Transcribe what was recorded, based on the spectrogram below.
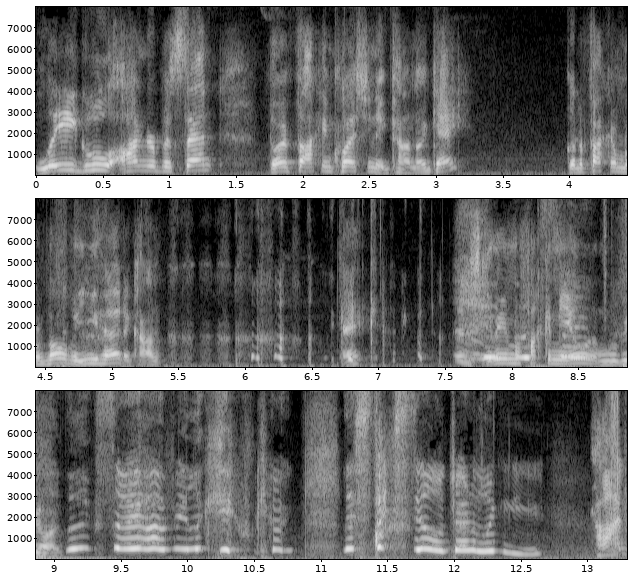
legal, 100%. Don't fucking question it, cunt, okay? Got a fucking revolver, you heard it, cunt. Okay? Just give me my fucking meal and we'll be on. I look so happy. Look at you going. Let's stay still. I'm trying to look at you. Cunt!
